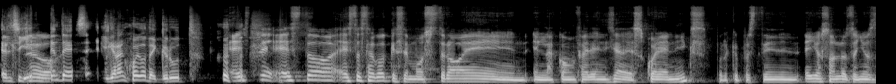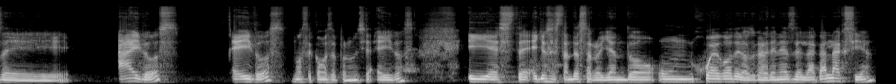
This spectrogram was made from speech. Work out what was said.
El siguiente es el gran juego de Groot. Este, esto, esto es algo que se mostró en, en la conferencia de Square Enix, porque pues tienen, ellos son los dueños de Eidos, Eidos, no sé cómo se pronuncia, Eidos, y este, ellos están desarrollando un juego de los Guardianes de la Galaxia,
